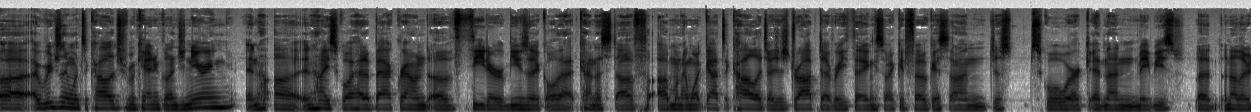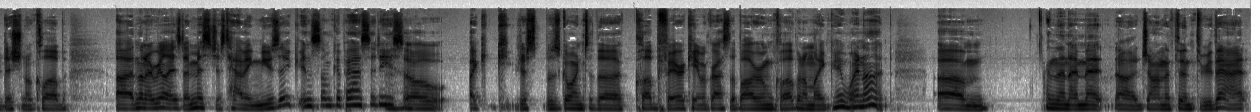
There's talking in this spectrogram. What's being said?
uh, I originally went to college for mechanical engineering, and uh, in high school I had a background of theater, music, all that kind of stuff. Um, when I went, got to college, I just dropped everything so I could focus on just schoolwork and then maybe uh, another additional club. Uh, and then I realized I missed just having music in some capacity, so I just was going to the club fair, came across the ballroom club, and I'm like, hey, why not? Um, and then I met uh, Jonathan through that.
